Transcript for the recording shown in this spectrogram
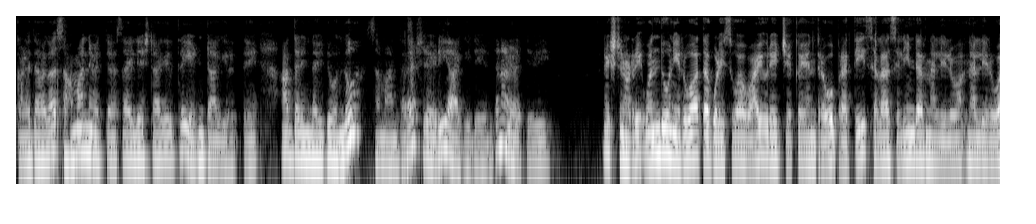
ಕಳೆದಾಗ ಸಾಮಾನ್ಯ ವ್ಯತ್ಯಾಸ ಇಲ್ಲಿ ಎಷ್ಟಾಗಿರುತ್ತೆ? ಎಂಟಾಗಿರುತ್ತೆ ಆದ್ದರಿಂದ ಇದು ಒಂದು ಸಮಾಂತರ ಶ್ರೇಣಿ ಆಗಿದೆ ಅಂತ ನಾವು ಹೇಳ್ತೀವಿ. ನೆಕ್ಸ್ಟ್ ನೋಡ್ರಿ. ಒಂದು ನಿರ್ವಾತಗೊಳಿಸುವ ವಾಯುರೇಚಕ ಯಂತ್ರವು ಪ್ರತಿ ಸಲ ಸಿಲಿಂಡರ್ನಲ್ಲಿರುವ ನಲ್ಲಿರುವ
